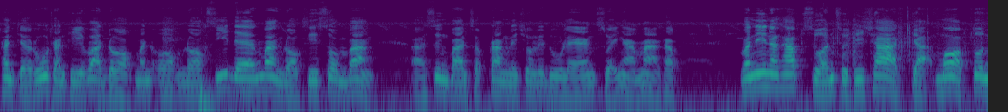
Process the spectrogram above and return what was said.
ท่านจะรู้ทันทีว่าดอกมันออกดอกสีแดงบ้างดอกสีส้มบ้าง ซึ่งบานสะพรั่งในช่วงฤดูแล้งสวยงามมากครับ วันนี้นะครับสวนสุทธิชาติจะมอบต้น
